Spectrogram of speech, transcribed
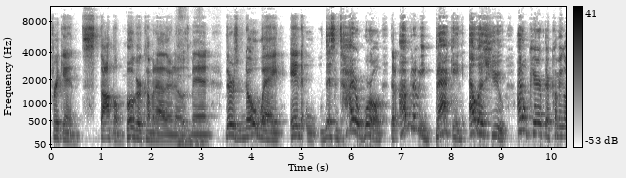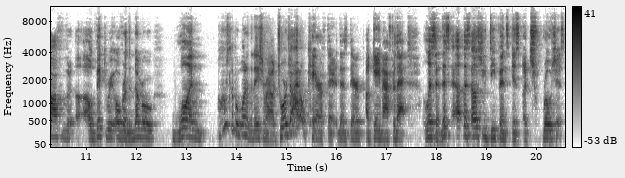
freaking stop a booger coming out of their nose, man. There's no way in this entire world that I'm going to be backing LSU. I don't care if they're coming off of a, a victory over the number one who's number one in the nation right now? Georgia. I don't care if they're they're a game after that. Listen, this this LSU defense is atrocious.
